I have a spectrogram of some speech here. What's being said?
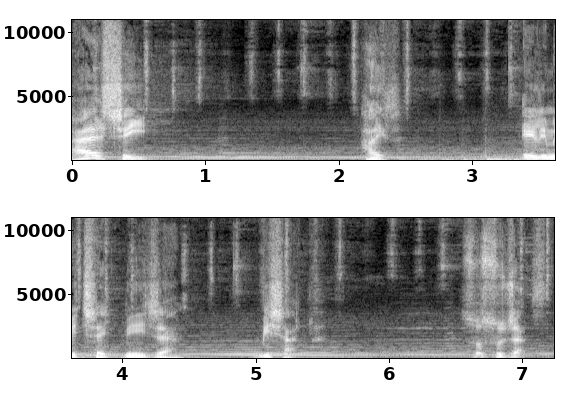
Her şeyi. Hayır. Elimi çekmeyeceğim. Bir şartla. Susacağız.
